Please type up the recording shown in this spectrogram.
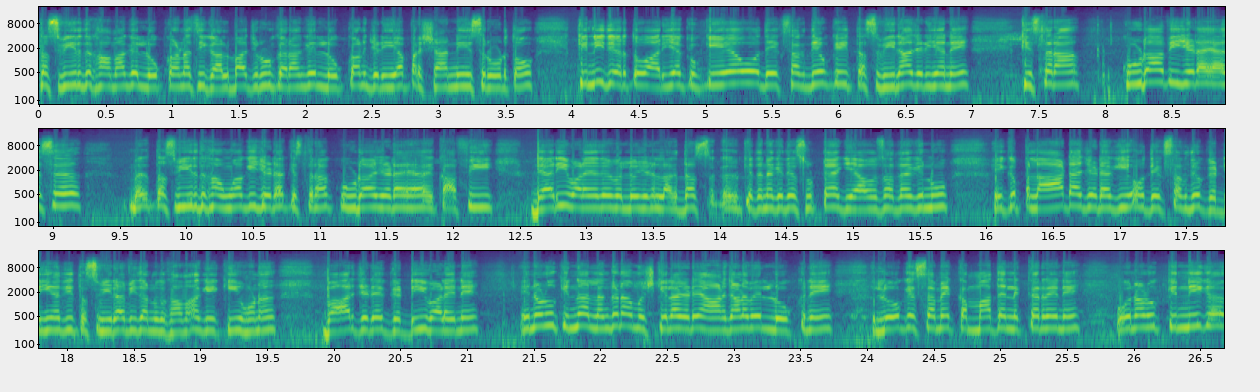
ਤਸਵੀਰ ਦਿਖਾਵਾਂਗੇ, ਲੋਕਾਂ ਨਾਲ ਅਸੀਂ ਗੱਲਬਾਤ ਜ਼ਰੂਰ ਕਰਾਂਗੇ। ਲੋਕਾਂ ਨੂੰ ਜਿਹੜੀ ਆ ਪਰੇਸ਼ਾਨੀ ਇਸ ਰੋਡ ਤੋਂ ਕਿੰਨੀ ਦੇਰ ਤੋਂ ਆ ਰਹੀ ਹੈ ਕਿਉਂਕਿ ਇਹ ਉਹ ਦੇਖ ਸਕਦੇ ਹੋ ਕਿ ਤਸਵੀਰਾਂ ਜਿਹੜੀਆਂ ਨੇ ਕਿਸ ਤਰ੍ਹਾਂ ਕੂੜਾ ਵੀ ਜਿਹੜਾ ਹੈ ਇਸ ਮੈਂ ਤਸਵੀਰ ਦਿਖਾਊਂਗਾ ਕਿ ਜਿਹੜਾ ਕਿਸ ਤਰ੍ਹਾਂ ਕੂੜਾ ਜਿਹੜਾ ਹੈ ਕਾਫੀ ਡੈਰੀ ਵਾਲਿਆਂ ਦੇ ਵੱਲੋਂ ਜਿਹੜਾ ਲੱਗਦਾ ਸ- ਕਿਤੇ ਨਾ ਕਿਤੇ ਸੁੱਟਿਆ ਗਿਆ। ਹੋ ਸਕਦਾ ਕਿ ਇਹਨੂੰ ਇੱਕ ਪਲਾਟ ਆ ਜਿਹੜਾ ਕਿ ਉਹ ਦੇਖ ਸਕਦੇ ਹੋ ਗੱਡੀਆਂ ਦੀ ਤਸਵੀਰਾਂ ਵੀ ਤੁਹਾਨੂੰ ਦਿਖਾਵਾਂਗੇ ਕਿ ਹੁਣ ਬਾਹਰ ਜਿਹੜੇ ਗੱਡੀ ਵਾਲੇ ਨੇ ਇਹਨਾਂ ਨੂੰ ਕਿੰਨਾ ਲੰਘਣਾ ਮੁਸ਼ਕਿਲ ਆ ਜਿਹੜੇ ਆਣ ਜਾਣ ਵਾਲੇ ਲੋਕ ਨੇ ਲੋਕ ਇਸ ਸਮੇਂ ਕੰਮਾਂ ਤੇ ਨਿਕਲ ਰਹੇ ਨੇ ਉਹਨਾਂ ਨੂੰ ਕਿੰਨੀ ਕੁ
